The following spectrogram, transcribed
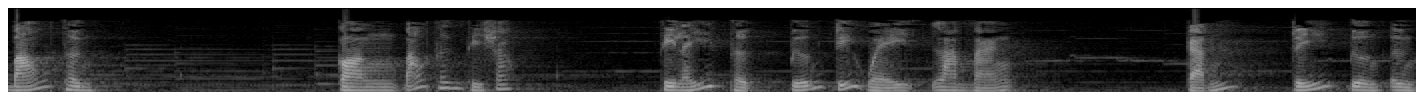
Báo thân Còn báo thân thì sao? Thì lấy thực tướng trí huệ làm mạng. Cảnh, trí tương ưng.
